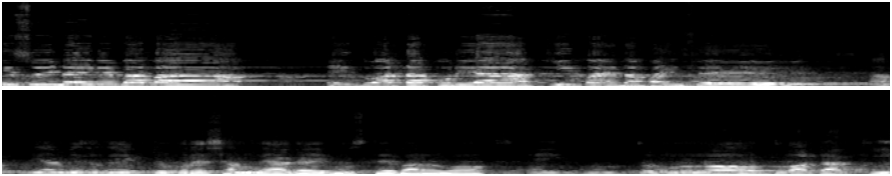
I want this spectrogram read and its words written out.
কিছুই নাই রে বাবা। এই দোয়াটা পড়িয়া কি ফায়দা পাইছে? আপনি আমি যদি একটু করে সামনে আগাই বুঝতে পারব, এই গুরুত্বপূর্ণ দোয়াটা কি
